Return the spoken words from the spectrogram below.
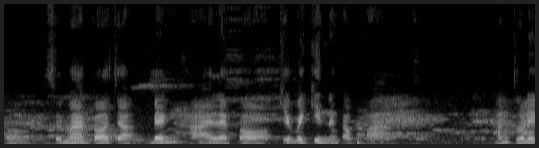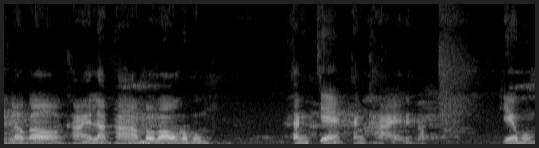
ก็ส่วนมากก็จะแบ่งขายแล้วก็เก็บไว้กินนะครับปลามันตัวเล็กเราก็ขายราคาเบาๆครับผม ทั้งแจกทั้งขายนะครับเคครับผม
